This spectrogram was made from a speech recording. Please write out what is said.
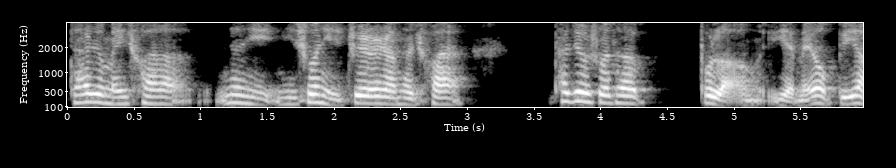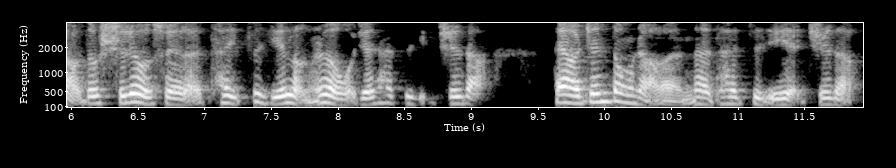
他就没穿了。那你你说你追着让他穿，他就说他。不冷也没有必要，都十六岁了，他自己冷热，我觉得他自己知道。他要真冻着了，那他自己也知道。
